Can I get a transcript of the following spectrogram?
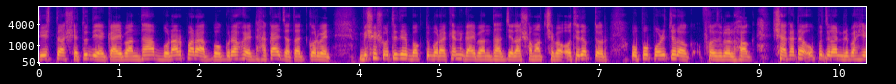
তিস্তা সেতু দিয়ে গাইবান্ধা, বোনারপাড়া, বগুড়া হয়ে ঢাকায় যাতায়াত করবেন। বিশেষ অতিথির বক্তব্য রাখেন গাইবান্ধা জেলা সমাজসেবা অধিদপ্তর উপপরিচালক ফজলুল হক, শাখাটা উপজেলা নির্বাহী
